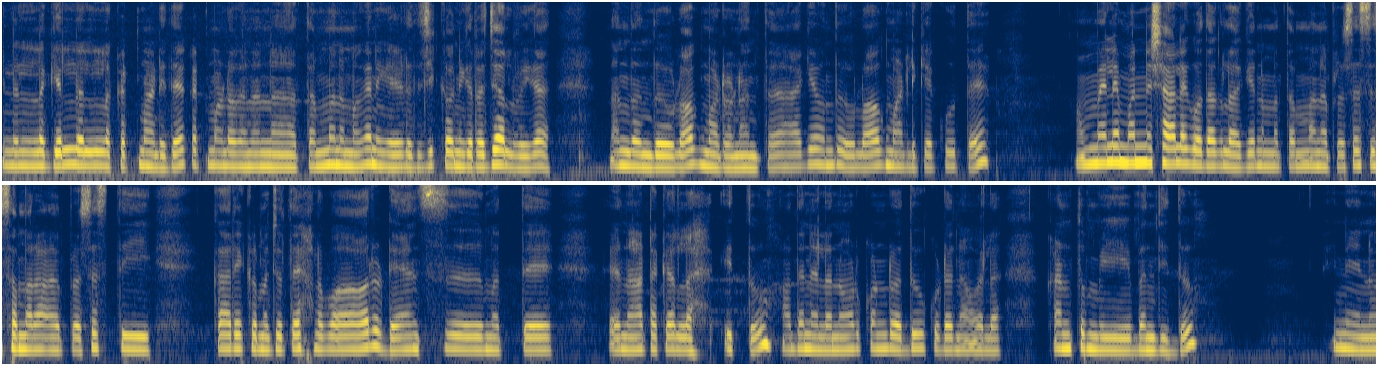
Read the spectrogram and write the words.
ಇಲ್ಲೆಲ್ಲ ಗೆಲ್ಲೆಲ್ಲ ಕಟ್ ಮಾಡಿದೆ. ಕಟ್ ಮಾಡುವಾಗ ನನ್ನ ತಮ್ಮನ ಮಗನಿಗೆ ಹೇಳಿದೆ, ಚಿಕ್ಕವನಿಗೆ ರಜಾ ಅಲ್ವ ಈಗ? ನಂದೊಂದು ವ್ಲಾಗ್ ಮಾಡೋಣ ಅಂತ. ಹಾಗೆ ಒಂದು ವ್ಲಾಗ್ ಮಾಡಲಿಕ್ಕೆ ಕೂತೆ. ಆಮೇಲೆ ಮೊನ್ನೆ ಶಾಲೆಗೆ ಹೋದಾಗಲೂ ಹಾಗೆ ನಮ್ಮ ತಮ್ಮನ ಪ್ರಶಸ್ತಿ ಸಮರ, ಪ್ರಶಸ್ತಿ ಕಾರ್ಯಕ್ರಮ ಜೊತೆ ಹಲವಾರು ಡ್ಯಾನ್ಸ್ ಮತ್ತು ನಾಟಕ ಎಲ್ಲ ಇತ್ತು. ಅದನ್ನೆಲ್ಲ ನೋಡಿಕೊಂಡು ಅದು ಕೂಡ ನಾವೆಲ್ಲ ಕಣ್ತುಂಬಿ ಬಂದಿದ್ದು. ಇನ್ನೇನು,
